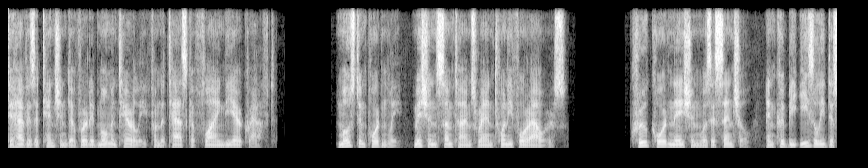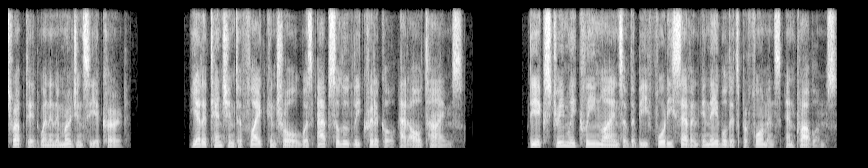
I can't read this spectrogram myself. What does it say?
to have his attention diverted momentarily from the task of flying the aircraft. Most importantly, missions sometimes ran 24 hours. Crew coordination was essential, and could be easily disrupted when an emergency occurred. Yet attention to flight control was absolutely critical at all times. The extremely clean lines of the B-47 enabled its performance and problems.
